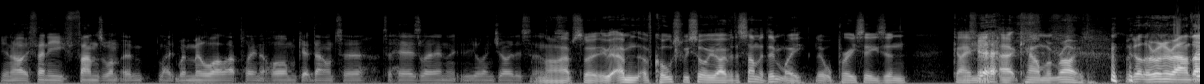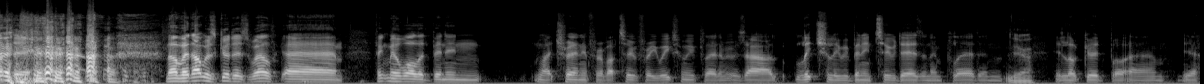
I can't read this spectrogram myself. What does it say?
You know, if any fans want to, like when Millwall are playing at home, get down to to Hayes Lane. You'll enjoy this. No, absolutely. And of course, we saw you over the summer, didn't we? Little pre-season game Yeah. at, at Calmont Road. we got the run around that day. no, but that was good as well. Um, I think Millwall had been in like training for about two, three weeks when we played them. It was our literally we've been in two days and then played, and Yeah. it looked good. But um, yeah,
